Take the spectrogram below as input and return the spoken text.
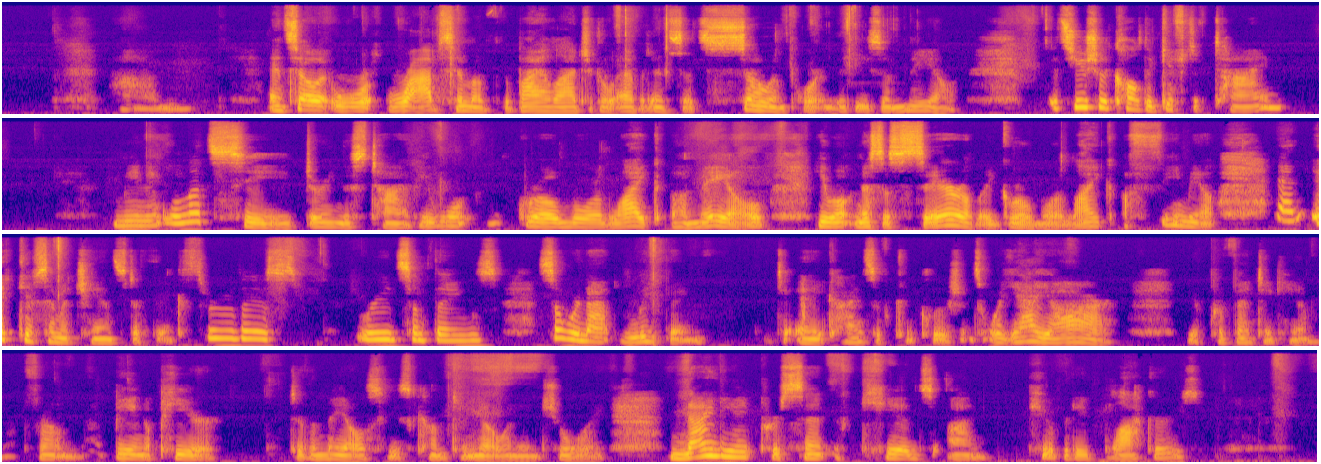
Um, and so it r- robs him of the biological evidence that's so important that he's a male. It's usually called a gift of time, meaning, well, let's see, during this time, he won't grow more like a male. He won't necessarily grow more like a female. And it gives him a chance to think through this, read some things, so we're not leaping to any kinds of conclusions. Well, yeah, you are. You're preventing him from being a peer to the males he's come to know and enjoy. 98% of kids on puberty blockers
